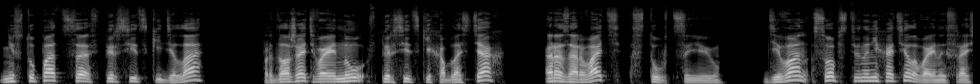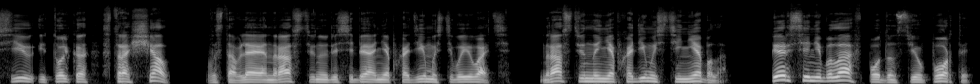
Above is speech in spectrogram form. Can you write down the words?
не вступаться в персидские дела, продолжать войну в персидских областях, разорвать с Турцией. Диван, собственно, не хотел войны с Россией и только стращал, выставляя нравственную для себя необходимость воевать. Нравственной необходимости не было. Персия не была в подданстве у порты.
